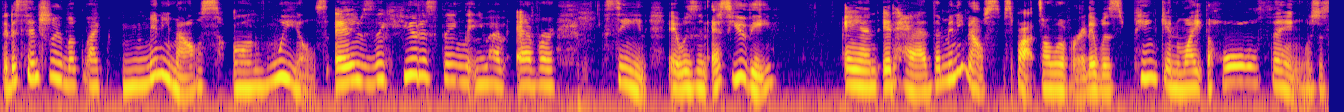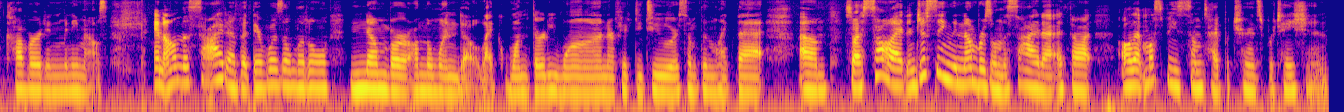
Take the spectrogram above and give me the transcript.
that essentially looked like Minnie Mouse on wheels. It was the cutest thing that you have ever seen. It was an SUV and it had the Minnie Mouse spots all over it. It was pink and white. The whole thing was just covered in Minnie Mouse. And on the side of it, there was a little number on the window, like 131 or 52 or something like that. Um, so I saw it, and just seeing the numbers on the side, I, I thought, oh, that must be some type of transportation.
